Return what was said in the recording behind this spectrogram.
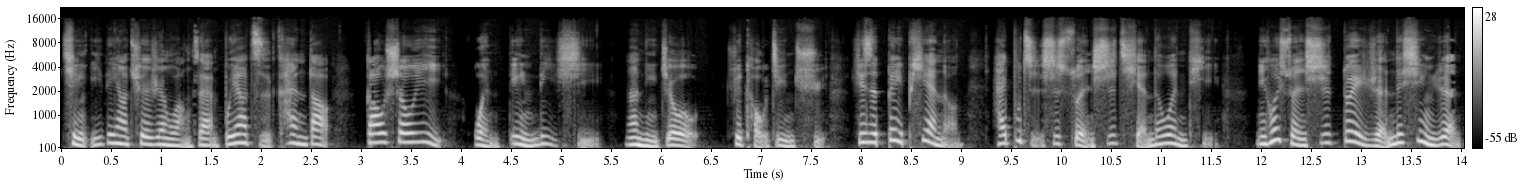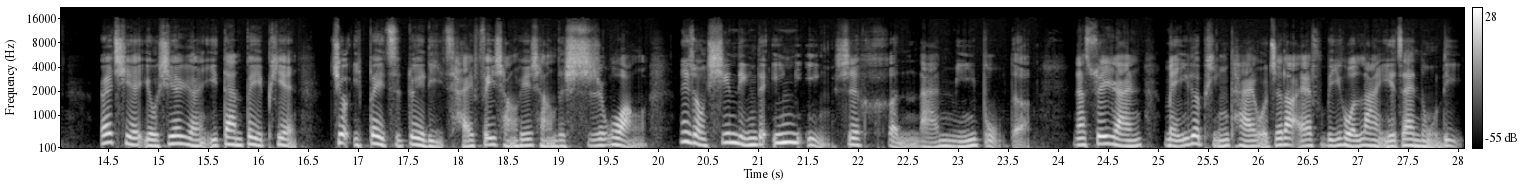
请一定要确认网站，不要只看到高收益、稳定利息，那你就去投进去。其实被骗了，还不只是损失钱的问题，你会损失对人的信任，而且有些人一旦被骗，就一辈子对理财非常非常的失望，那种心灵的阴影是很难弥补的。那虽然每一个平台，我知道 FB 或 Line 也在努力。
